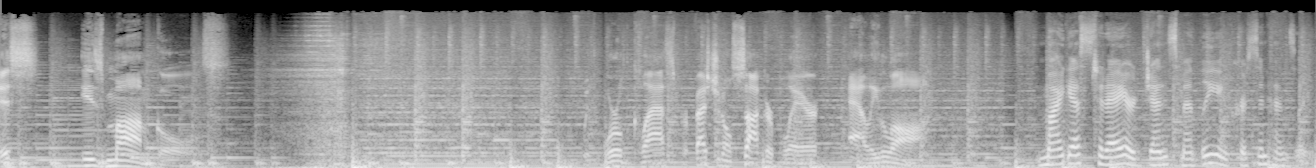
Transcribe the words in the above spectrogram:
This is Mom Goals. With world class professional soccer player Allie Long. My guests today are Jen Smedley and Kristin Hensley.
